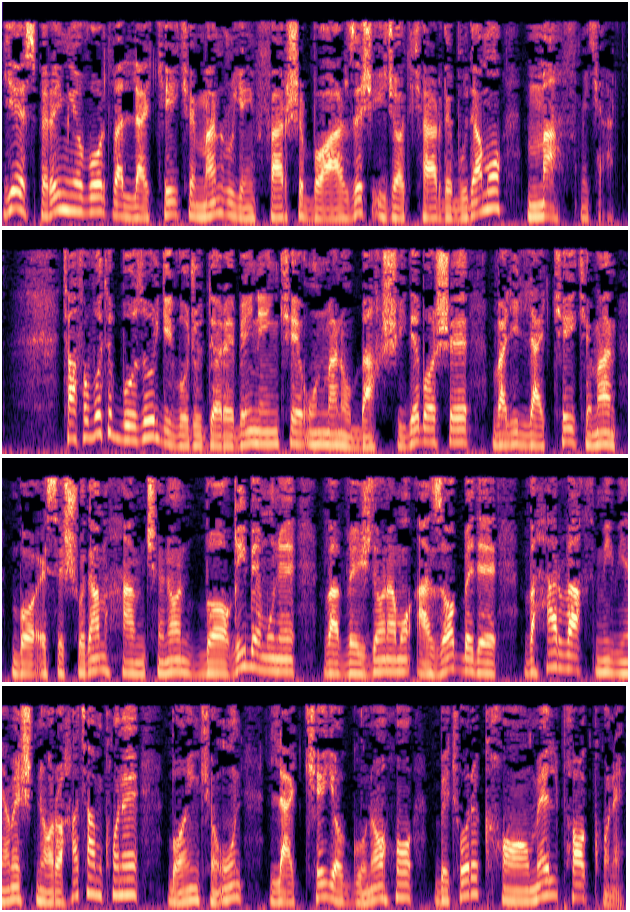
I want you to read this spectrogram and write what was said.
یه اسپری می آورد و لکهی که من روی این فرش با ارزش ایجاد کرده بودم و محو می کرد. تفاوت بزرگی وجود داره بین اینکه اون منو بخشیده باشه ولی لکهی که من باعث شدم همچنان باقی بمونه و وجدانمو عذاب بده و هر وقت میبینمش ناراحتم کنه با اینکه اون لکه یا گناهو به طور کامل پاک کنه.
